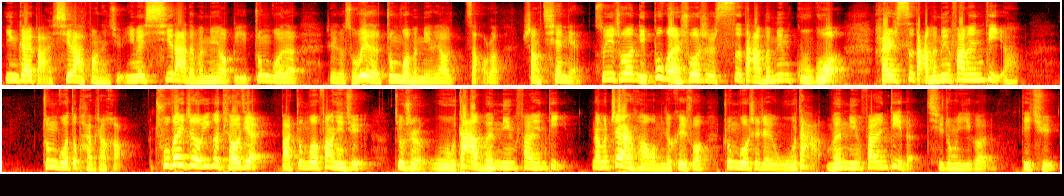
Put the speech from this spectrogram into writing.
应该把希腊放进去，因为希腊的文明要比中国的这个所谓的中国文明要早了上千年。所以说，你不管说是四大文明古国，还是四大文明发源地啊，中国都排不上号，除非只有一个条件，把中国放进去。就是五大文明发源地，那么这样的话，我们就可以说中国是这五大文明发源地的其中一个地区。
